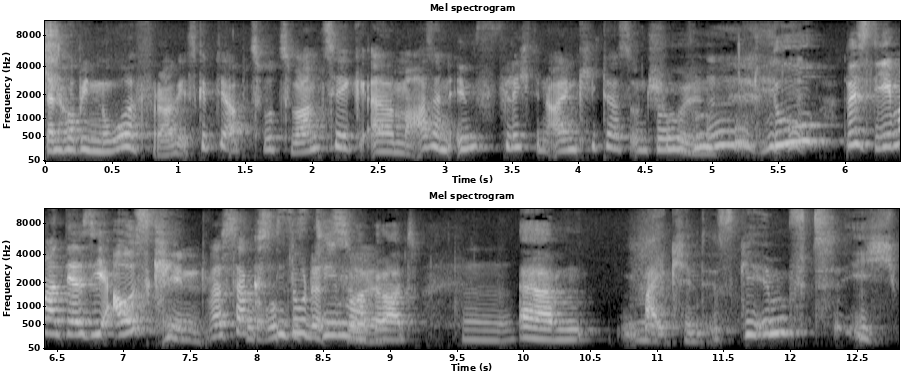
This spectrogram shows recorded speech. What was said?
dann habe ich noch eine Frage. Es gibt ja ab 2020 äh, Masernimpfpflicht in allen Kitas und Schulen. Du bist jemand, der sie auskennt. Was sagst denn du Großes dazu? Thema gerade. Ähm, mein Kind ist geimpft. Ich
